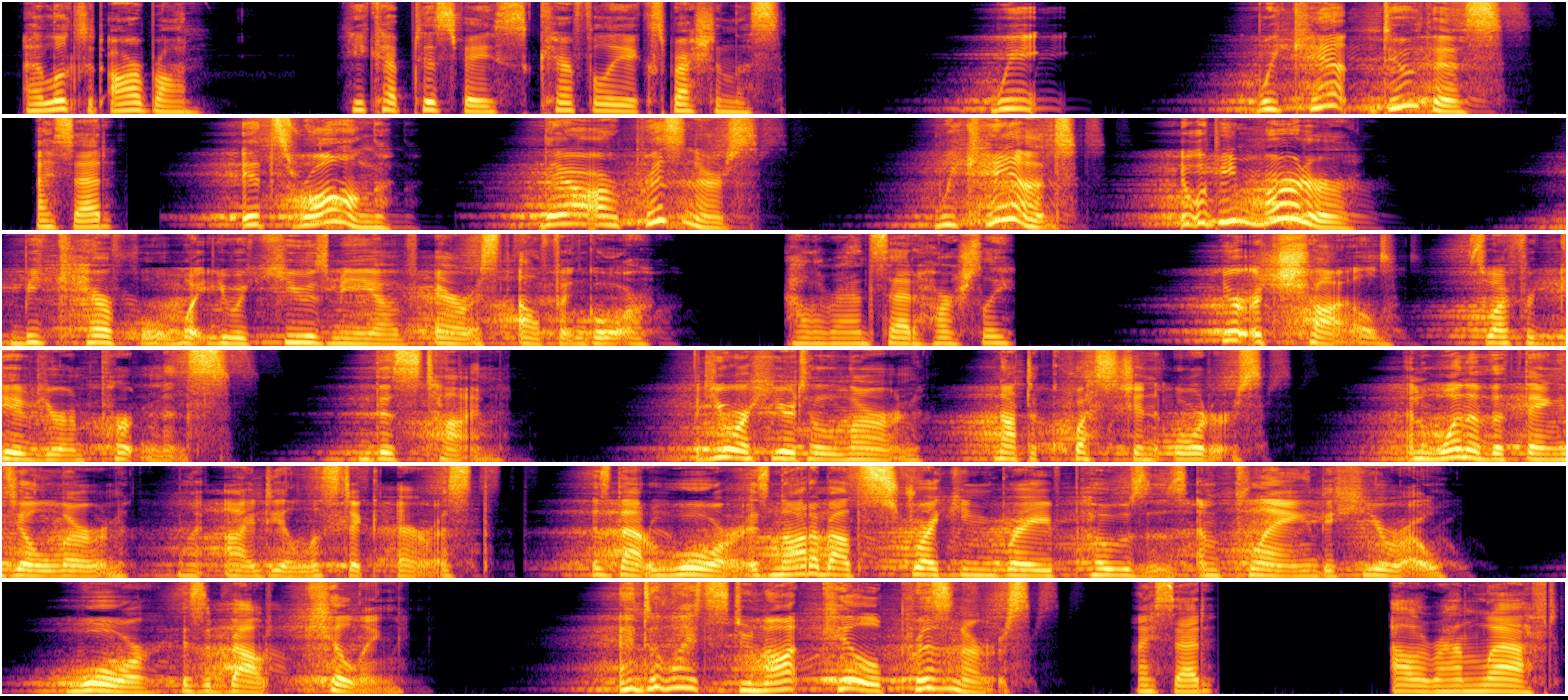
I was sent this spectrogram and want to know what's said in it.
I looked at Arbron. He kept his face carefully expressionless. We. we can't do this, I said. It's wrong. They are our prisoners. We can't. It would be murder. Be careful what you accuse me of, Aristh Elfangor, Alloran said harshly. You're a child, so I forgive your impertinence. This time. But you are here to learn, not to question orders. And one of the things you'll learn, my idealistic Aristh, is that war is not about striking brave poses and playing the hero. War is about killing. Andalites do not kill prisoners, I said. Alloran laughed.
